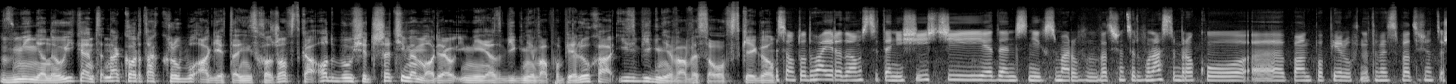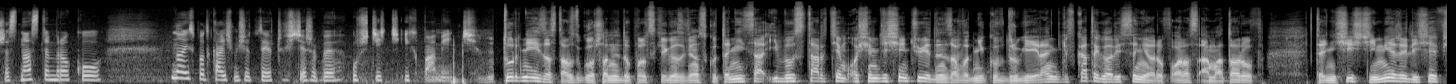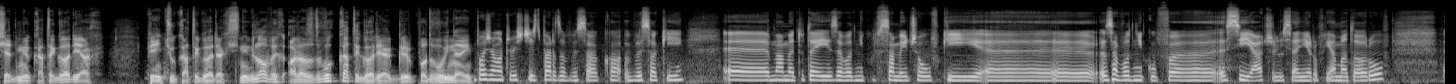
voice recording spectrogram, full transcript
W miniony weekend na kortach klubu AG Tenis Chorzowska odbył się trzeci memoriał imienia Zbigniewa Popielucha i Zbigniewa Wesołowskiego. Są to dwaj radomscy tenisiści. Jeden z nich zmarł w 2012 roku, e, pan Popieluch natomiast w 2016 roku. No i spotkaliśmy się tutaj oczywiście, żeby uczcić ich pamięć. Turniej został zgłoszony do Polskiego Związku Tenisa i był starciem 81 zawodników drugiej rangi w kategorii seniorów oraz amatorów. Tenisiści mierzyli się w siedmiu kategoriach. Pięciu kategoriach singlowych oraz dwóch kategoriach gry podwójnej. Poziom oczywiście jest bardzo wysoko, wysoki. E, mamy tutaj zawodników z samej czołówki, e, zawodników e, SIA, czyli seniorów i amatorów.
